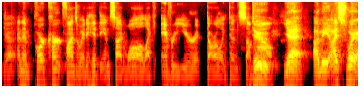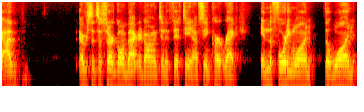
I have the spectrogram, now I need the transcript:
Yeah, and then poor Kurt finds a way to hit the inside wall like every year at Darlington somehow. Dude, yeah. I mean, I swear, I've ever since I started going back to Darlington in 15, I've seen Kurt wreck in the 41, the one,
